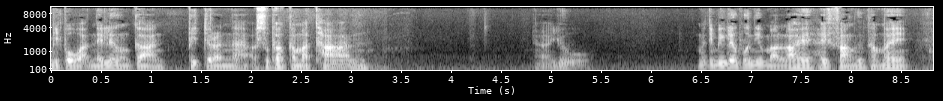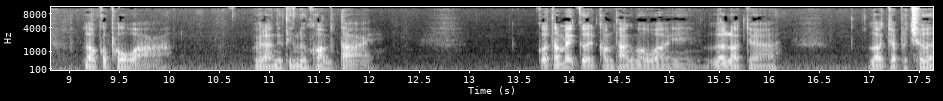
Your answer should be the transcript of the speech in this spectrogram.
มีประวัติในเรื่องของการพิจารณาอสุภกรรมฐานอ่าอยู่ มันจะมีเรื่องพวกนี้มาเล่าให้ให้ฟังซึ่งทำให้เราก็ผวา เวลานึกถึงเรื่องความตาย ก็ทำให้เกิดคำถามขึ้นมาว่าแล้วเราจะเราจะเผชิญ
